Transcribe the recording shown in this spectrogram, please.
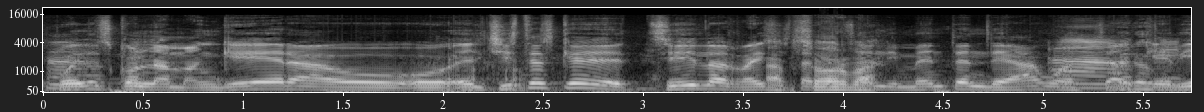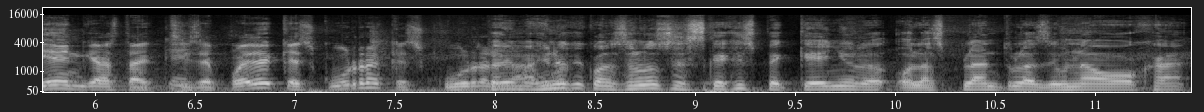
Ah, puedes con la manguera o, o- el chiste es que sí las raíces también se alimenten de agua, Ah, o sea, que bien, hasta si se puede que escurra, que escurra. Pero imagino agua. que cuando son los esquejes pequeños o las plántulas de una hoja,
